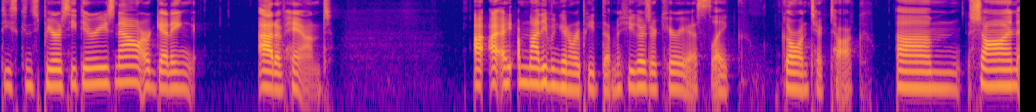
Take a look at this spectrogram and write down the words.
these conspiracy theories now are getting out of hand. I, I, I'm not even going to repeat them. If you guys are curious, like, go on TikTok. Um, Shawn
